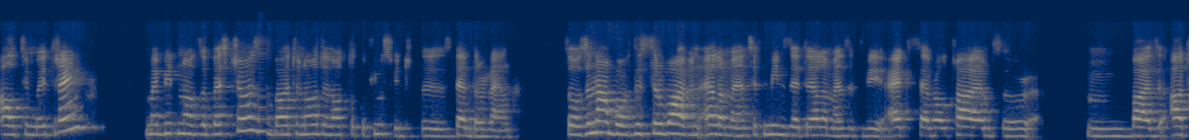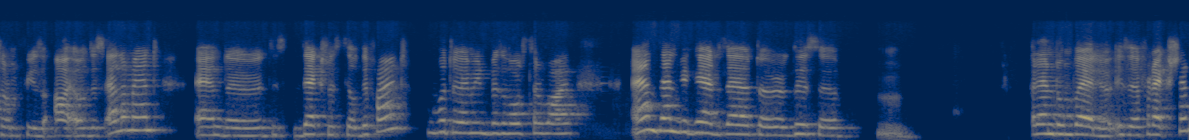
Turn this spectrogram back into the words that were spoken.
ultimate rank maybe it's not the best choice, but in order not to confuse with the standard rank. So the number of the surviving elements, it means that elements that we act several times or um, by the atom fuse I on this element, and uh, this, is still defined. What do I mean by the word survive? And then we get that uh, this uh, um, random value is a fraction,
